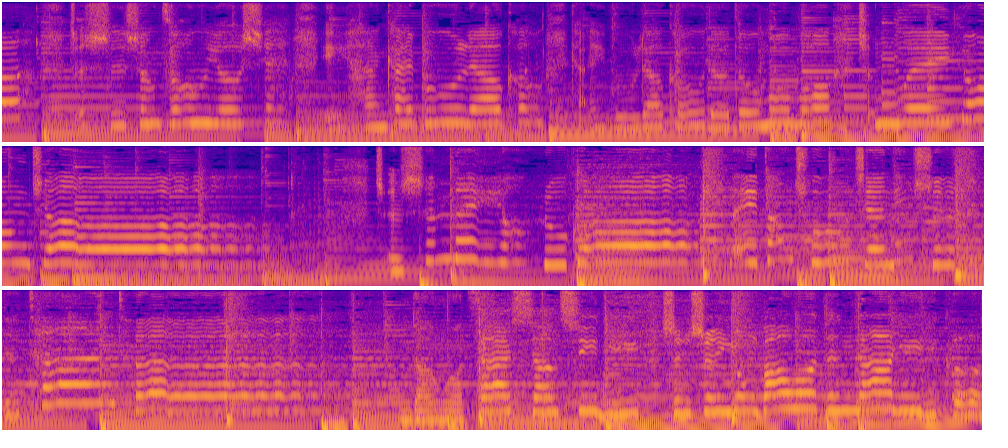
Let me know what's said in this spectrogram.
世上总有些遗憾开不了口，开不了口的都默默成为永久。只是没有如果，每当我才想起你深深拥抱我的那一刻。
